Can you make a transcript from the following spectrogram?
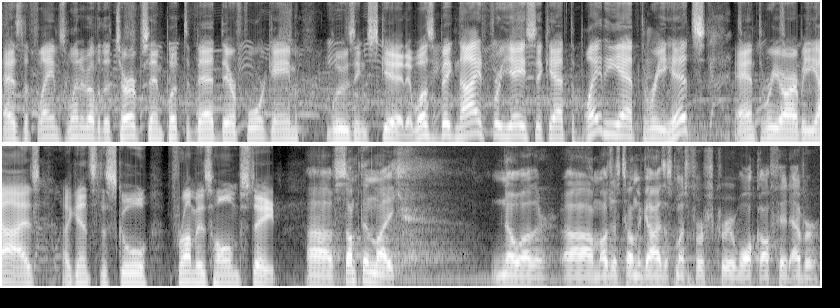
as the Flames win it over the Terps and put to bed their four game losing skid. It was a big night for Yacyk at the plate. He had three hits and three RBIs against the school from his home state. Uh, something like no other. Um, I was just telling the guys it's my first career walk-off hit ever.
